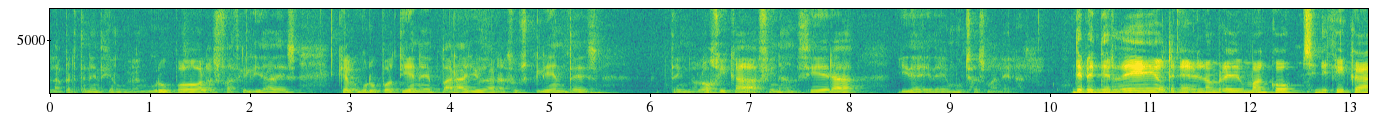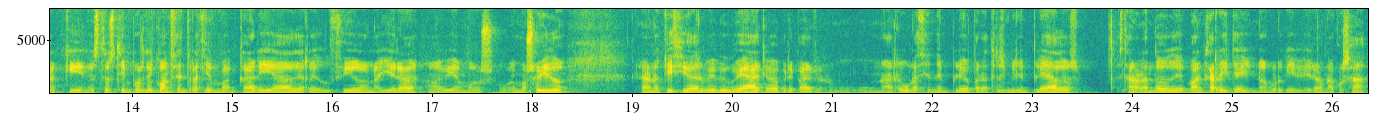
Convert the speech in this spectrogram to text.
la pertenencia a un gran grupo, las facilidades que el grupo tiene para ayudar a sus clientes, tecnológica, financiera y de, muchas maneras. Depender de o tener el nombre de un banco significa que en estos tiempos de concentración bancaria, de reducción, ayer habíamos o hemos oído la noticia del BBVA que va a preparar una regulación de empleo para 3.000 empleados. Están hablando de banca retail, ¿no? Porque era una cosa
